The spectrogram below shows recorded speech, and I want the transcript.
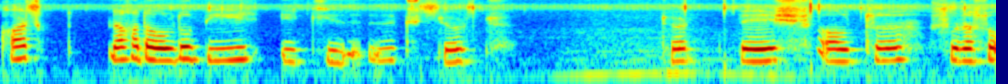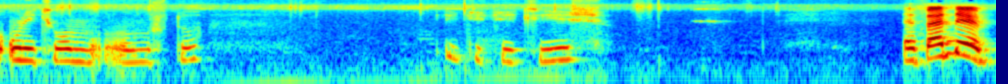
Kaç ne kadar oldu? 1 2 3 4 4 5 6 şurası 12 olm olmuştu. 2 8 Efendim.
